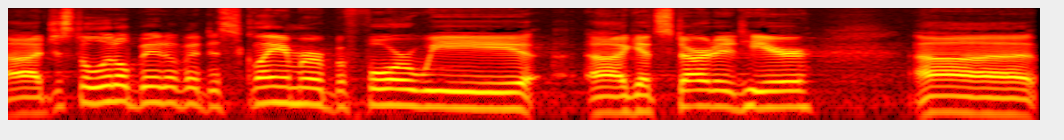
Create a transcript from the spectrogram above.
Uh, just a little bit of a disclaimer before we uh, get started here. Uh,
